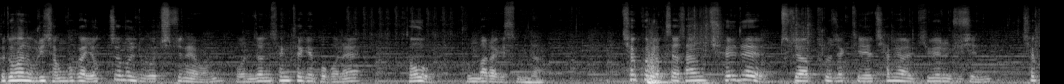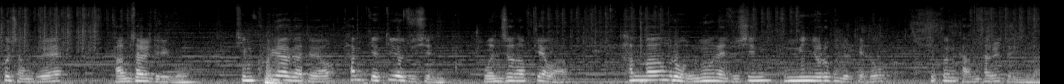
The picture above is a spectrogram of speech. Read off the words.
그동안 우리 정부가 역점을 두고 추진해온 원전 생태계 복원에 더욱 분발하겠습니다. 체코 역사상 최대 투자 프로젝트에 참여할 기회를 주신 체코 정부에 감사를 드리고 팀 코리아가 되어 함께 뛰어주신 원전업계와 한마음으로 응원해주신 국민 여러분들께도 깊은 감사를 드립니다.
